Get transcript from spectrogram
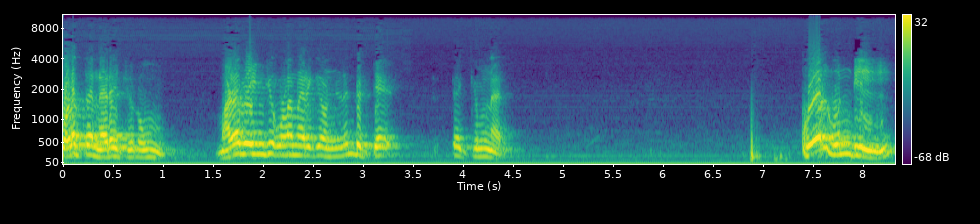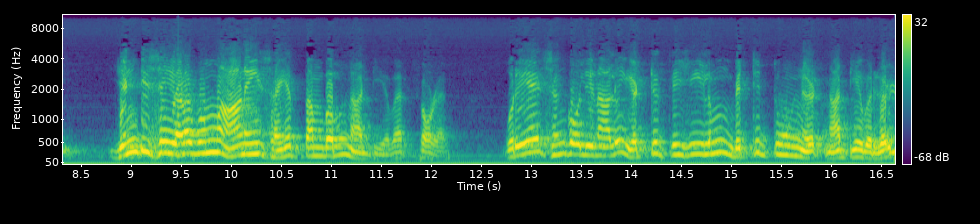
குளத்தை நிறைச்சிடும். மழை பெஞ்சு குளம் நிறைக்க தைக்கும்னர் கோல் ஒன்றில் எண்டிசை அளவும் ஆணை சயத்தம்பம் நாட்டியவர் சோழர். ஒரே செங்கோலினாலே எட்டு திசையிலும் வெற்றி தூண் நாட்டியவர்கள்.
